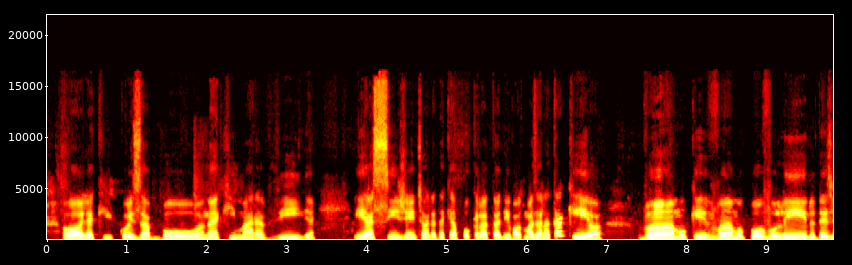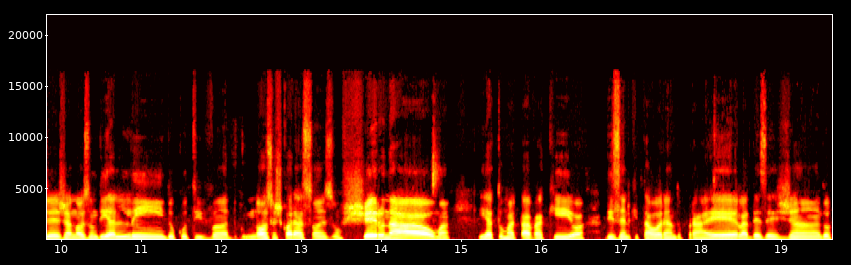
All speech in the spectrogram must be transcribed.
Olha que coisa boa, né? Que maravilha. E assim, gente, olha, daqui a pouco ela está de volta, mas ela está aqui, ó. Vamos que vamos, povo lindo, deseja a nós um dia lindo, cultivando nossos corações um cheiro na alma. E a turma estava aqui, ó, dizendo que está orando para ela, desejando.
